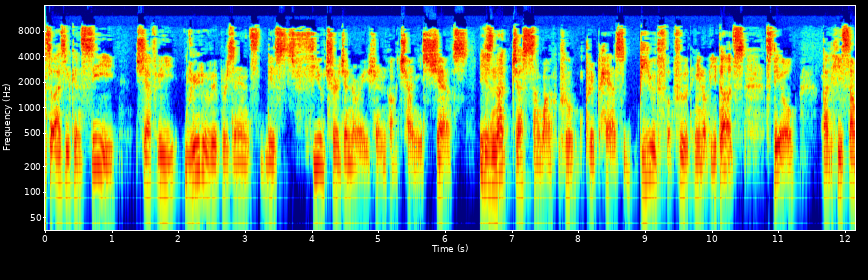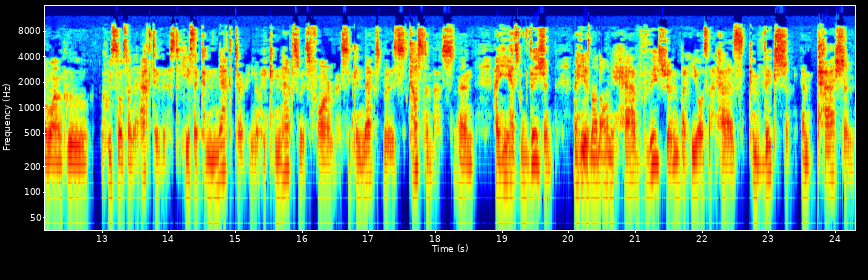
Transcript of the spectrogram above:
So as you can see, Chef Li really represents this future generation of Chinese chefs. He's not just someone who prepares beautiful food. You know, he does still, but he's someone who who's also an activist. He's a connector. You know, he connects with farmers, he connects with customers, and and he has vision. And he does not only have vision, but he also has conviction and passion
